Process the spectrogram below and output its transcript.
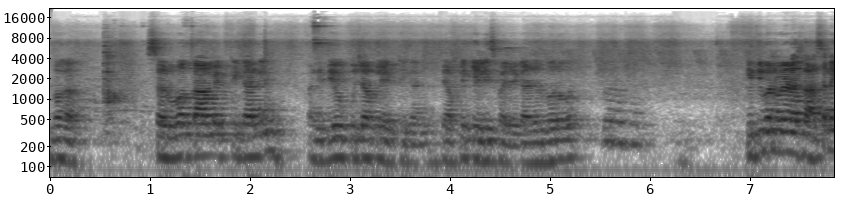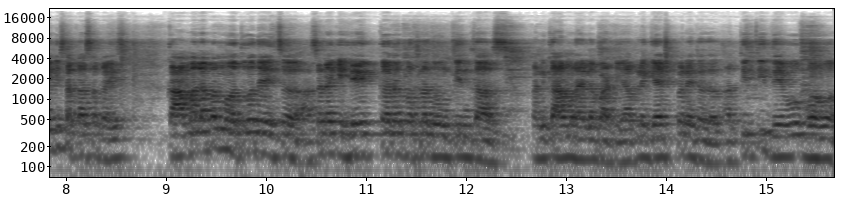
बघा सर्व काम एक ठिकाणी आणि देवपूजा पण एक ठिकाणी. ती आपली केलीच पाहिजे काजल बरोबर? किती पण वेळ असला असं नाही की सकाळ सकाळीच. कामाला पण महत्त्व द्यायचं. असं नाही की हे करत बसला दोन तीन तास आणि काम राहिलं पाठी. आपले गेस्ट पण येतात. अतिथी देवो भव.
